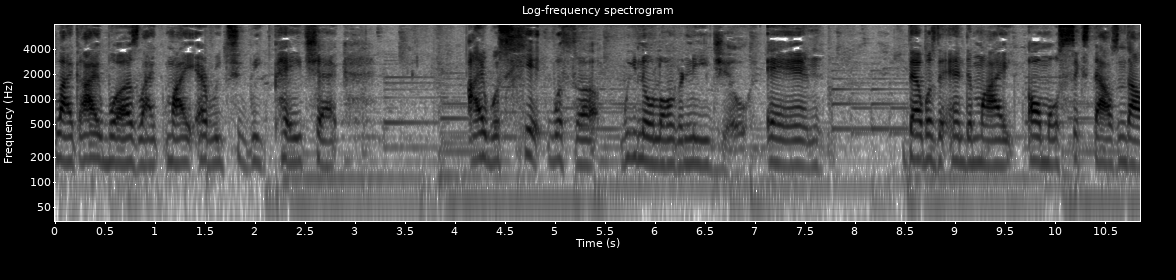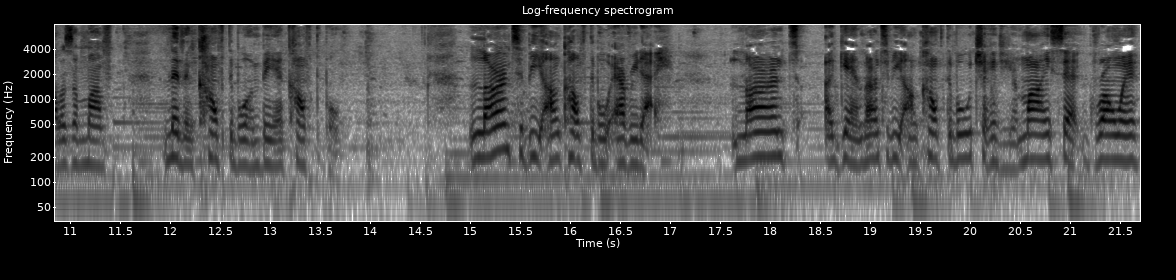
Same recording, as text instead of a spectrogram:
like I was like my every 2 week paycheck I was hit with a we no longer need you. And that was the end of my almost $6,000 a month living comfortable and being comfortable. Learn to be uncomfortable every day. Learn to again, learn to be uncomfortable, changing your mindset, growing,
